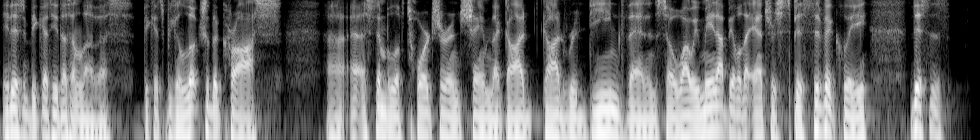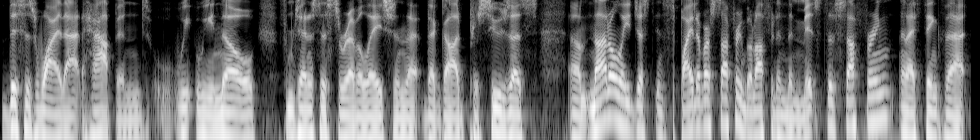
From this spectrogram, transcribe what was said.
It isn't because He doesn't love us, because we can look to the cross. Uh, a symbol of torture and shame that God God redeemed then, and so while we may not be able to answer specifically, this is this is why that happened. We, we know from Genesis to Revelation that, that God pursues us um, not only just in spite of our suffering, but often in the midst of suffering. And I think that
